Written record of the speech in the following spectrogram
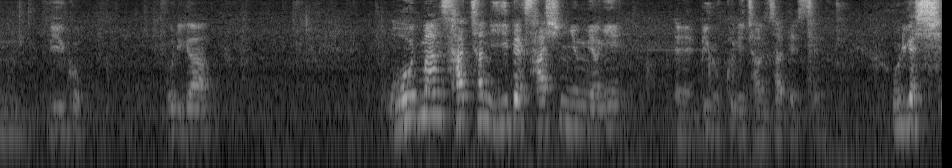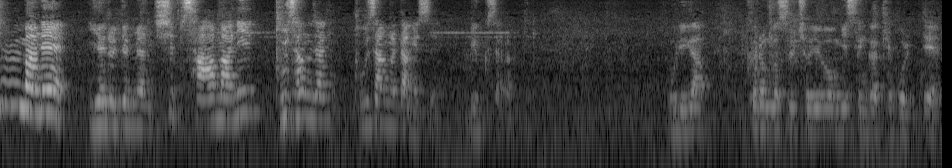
음, 미국 우리가 5만 4,246명이 예, 미국군이 전사됐어요. 우리가 10만에 예를 들면 14만이 부상장, 부상을 당했어요. 미국 사람들. 우리가 그런 것을 조용히 생각해 볼 때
